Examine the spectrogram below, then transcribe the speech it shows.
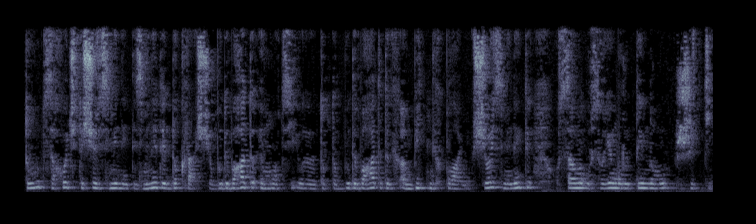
Тут захочете щось змінити, змінити до кращого. Буде багато емоцій, е, тобто буде багато таких амбітних планів, щось змінити саме у своєму рутинному житті.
